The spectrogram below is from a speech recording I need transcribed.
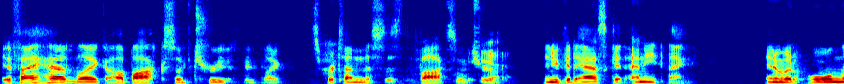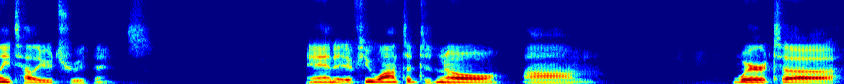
if I had like a box of truth, like let's pretend this is the box of truth, Yeah. and you could ask it anything, and it would only tell you true things. And if you wanted to know um, where to,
